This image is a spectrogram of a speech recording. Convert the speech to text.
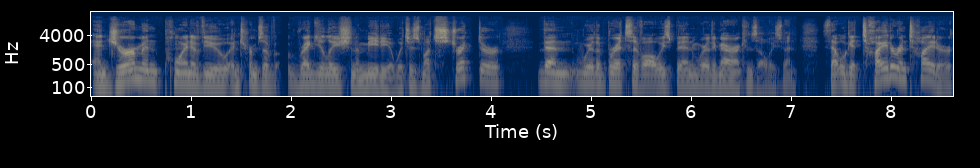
and German point of view in terms of regulation of media, which is much stricter than where the Brits have always been, where the Americans always been. So that will get tighter and tighter.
